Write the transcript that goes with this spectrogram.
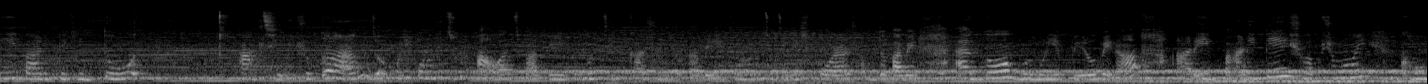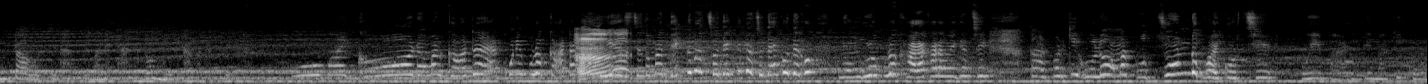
এই বাড়িতে কিন্তু আছে। সুতরাং যখনই কোনো কিছুর আওয়াজ পাবে, কোনো চিৎকার শুনতে পাবে, কোনো কিছু জিনিস পড়ার শব্দ পাবে, একদম হুড়মুড়িয়ে বেরোবে না। আর এই বাড়িতে সবসময় ঘুমটা উঠতে থাকবে মানে একদম মুখ ঢাকা থাকবে। ও মাই গড গাটা এখনই পুরো কাটা কাটিয়ে এসছে। তোমরা দেখতে পাচ্ছ দেখতে পাচ্ছ? দেখো দেখো নোংগুলো পুরো খাড়া খাড়া হয়ে গেছে। তারপর কি হলো? আমার প্রচণ্ড ভয় করছে। ওই বাড়িতে নাকি কোনো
